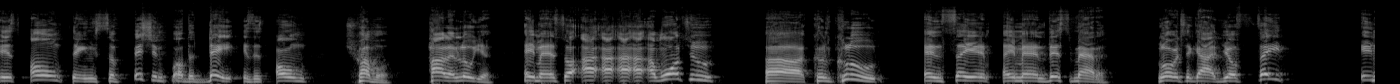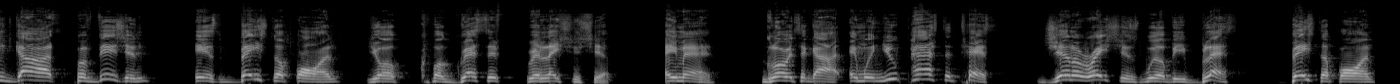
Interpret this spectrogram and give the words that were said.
its own things. Sufficient for the day is its own trouble. Hallelujah. Amen. So I I, I, want to uh, conclude in saying, Amen, this matter. Glory to God. Your faith in God's provision is based upon your progressive relationship. Amen. Glory to God. And when you pass the test, generations will be blessed based upon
